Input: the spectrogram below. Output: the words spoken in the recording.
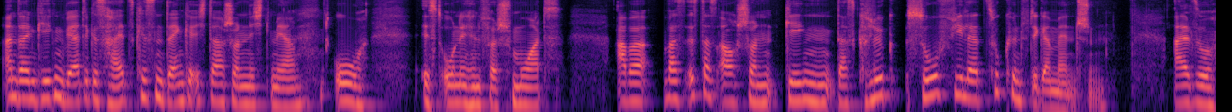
An dein gegenwärtiges Heizkissen denke ich da schon nicht mehr. Oh, ist ohnehin verschmort. Aber was ist das auch schon gegen das Glück so vieler zukünftiger Menschen? Also,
